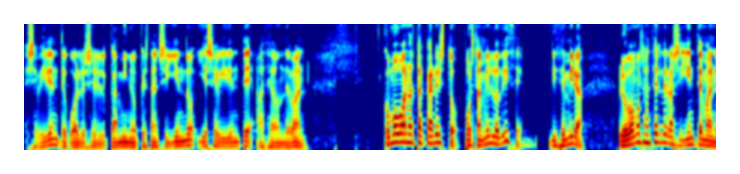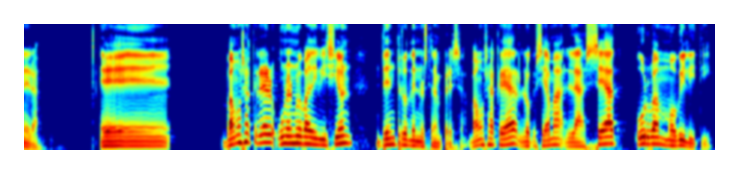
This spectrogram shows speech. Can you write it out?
Es evidente cuál es el camino que están siguiendo y es evidente hacia dónde van. ¿Cómo van a atacar esto? Pues también lo dice. Dice, mira, lo vamos a hacer de la siguiente manera. Eh, vamos a crear una nueva división dentro de nuestra empresa. Vamos a crear lo que se llama la SEAT Urban Mobility.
